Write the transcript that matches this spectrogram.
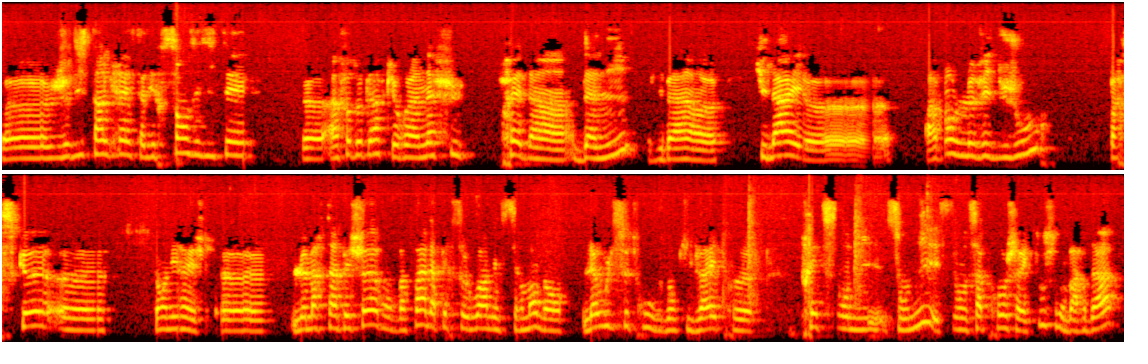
euh, je distinguerais c'est-à-dire sans hésiter euh, un photographe qui aurait un affût près d'un nid dis ben euh, qu'il aille euh, avant le lever du jour parce que euh, comment dirais-je le martin pêcheur, on va pas l'apercevoir nécessairement dans là où il se trouve. Donc il va être euh, près de son nid, son nid et si on s'approche avec tout son barda,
